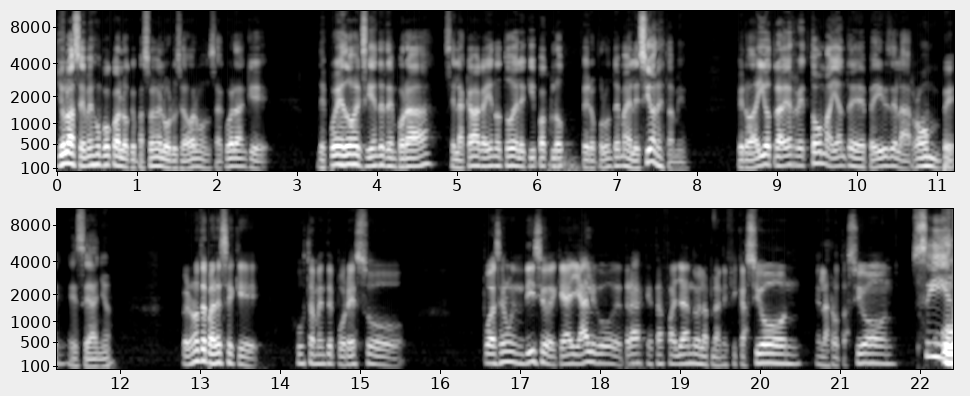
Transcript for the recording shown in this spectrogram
yo lo asemejo un poco a lo que pasó en el Borussia Dortmund. ¿Se acuerdan que después de dos excelentes temporadas se le acaba cayendo todo el equipo a Klopp, pero por un tema de lesiones también? Pero de ahí otra vez retoma y antes de pedirse la rompe ese año. Pero ¿no te parece que justamente por eso puede ser un indicio de que hay algo detrás que está fallando en la planificación, en la rotación? Sí, O,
